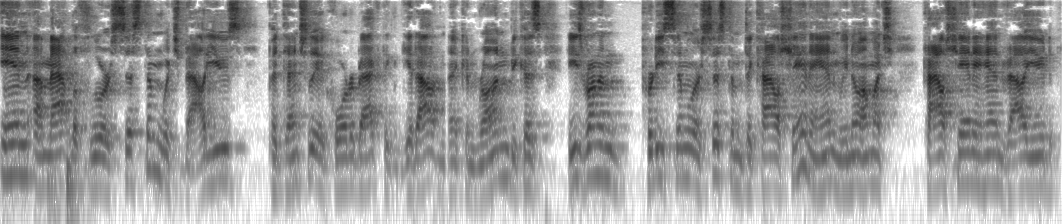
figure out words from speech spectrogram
in a Matt LaFleur system, which values potentially a quarterback that can get out and that can run because he's running pretty similar system to Kyle Shanahan. We know how much Kyle Shanahan valued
